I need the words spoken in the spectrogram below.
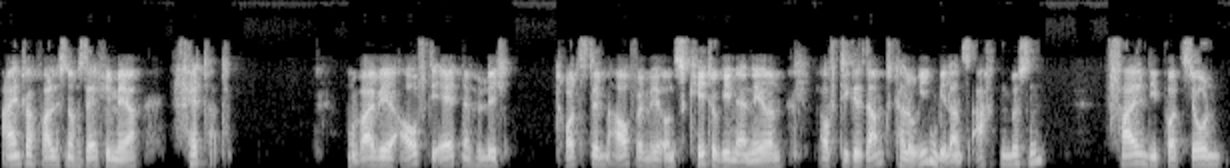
einfach weil es noch sehr viel mehr Fett hat. Und weil wir auf Diät natürlich trotzdem, auch wenn wir uns ketogen ernähren, auf die Gesamtkalorienbilanz achten müssen, fallen die Portionen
